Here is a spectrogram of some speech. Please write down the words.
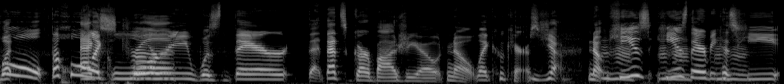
what whole the whole extra- like Laurie was there. That, that's Garbaggio. No, like who cares? Yeah. No, he's he is mm-hmm. there because mm-hmm. he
